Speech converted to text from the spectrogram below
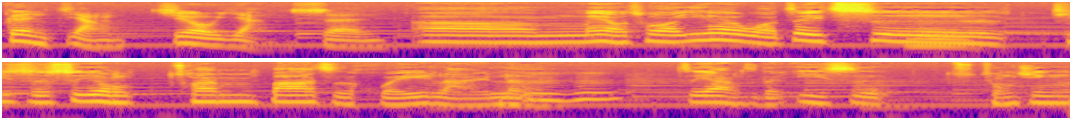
更讲究养生。呃，没有错，因为我这次嗯。其实是用川八子回来了、这样子的意思，重新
